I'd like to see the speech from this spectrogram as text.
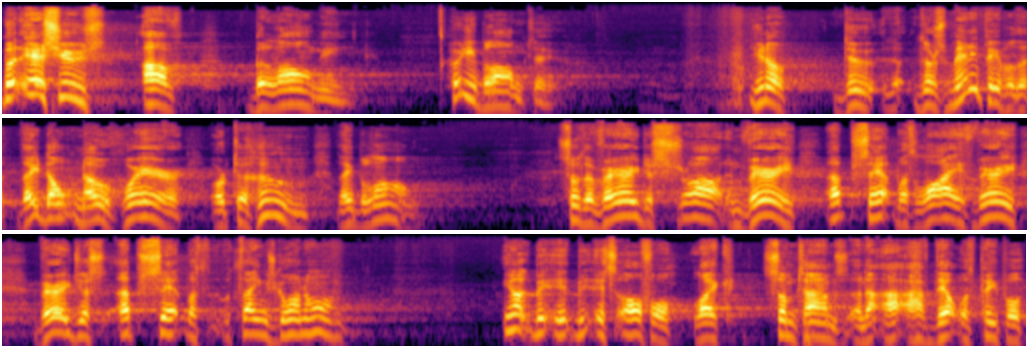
But issues of belonging. Who do you belong to? You know, do, there's many people that they don't know where or to whom they belong. So they're very distraught and very upset with life, very, very just upset with, things going on. You know, it, it, it's awful. Like sometimes, and I, have dealt with people,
